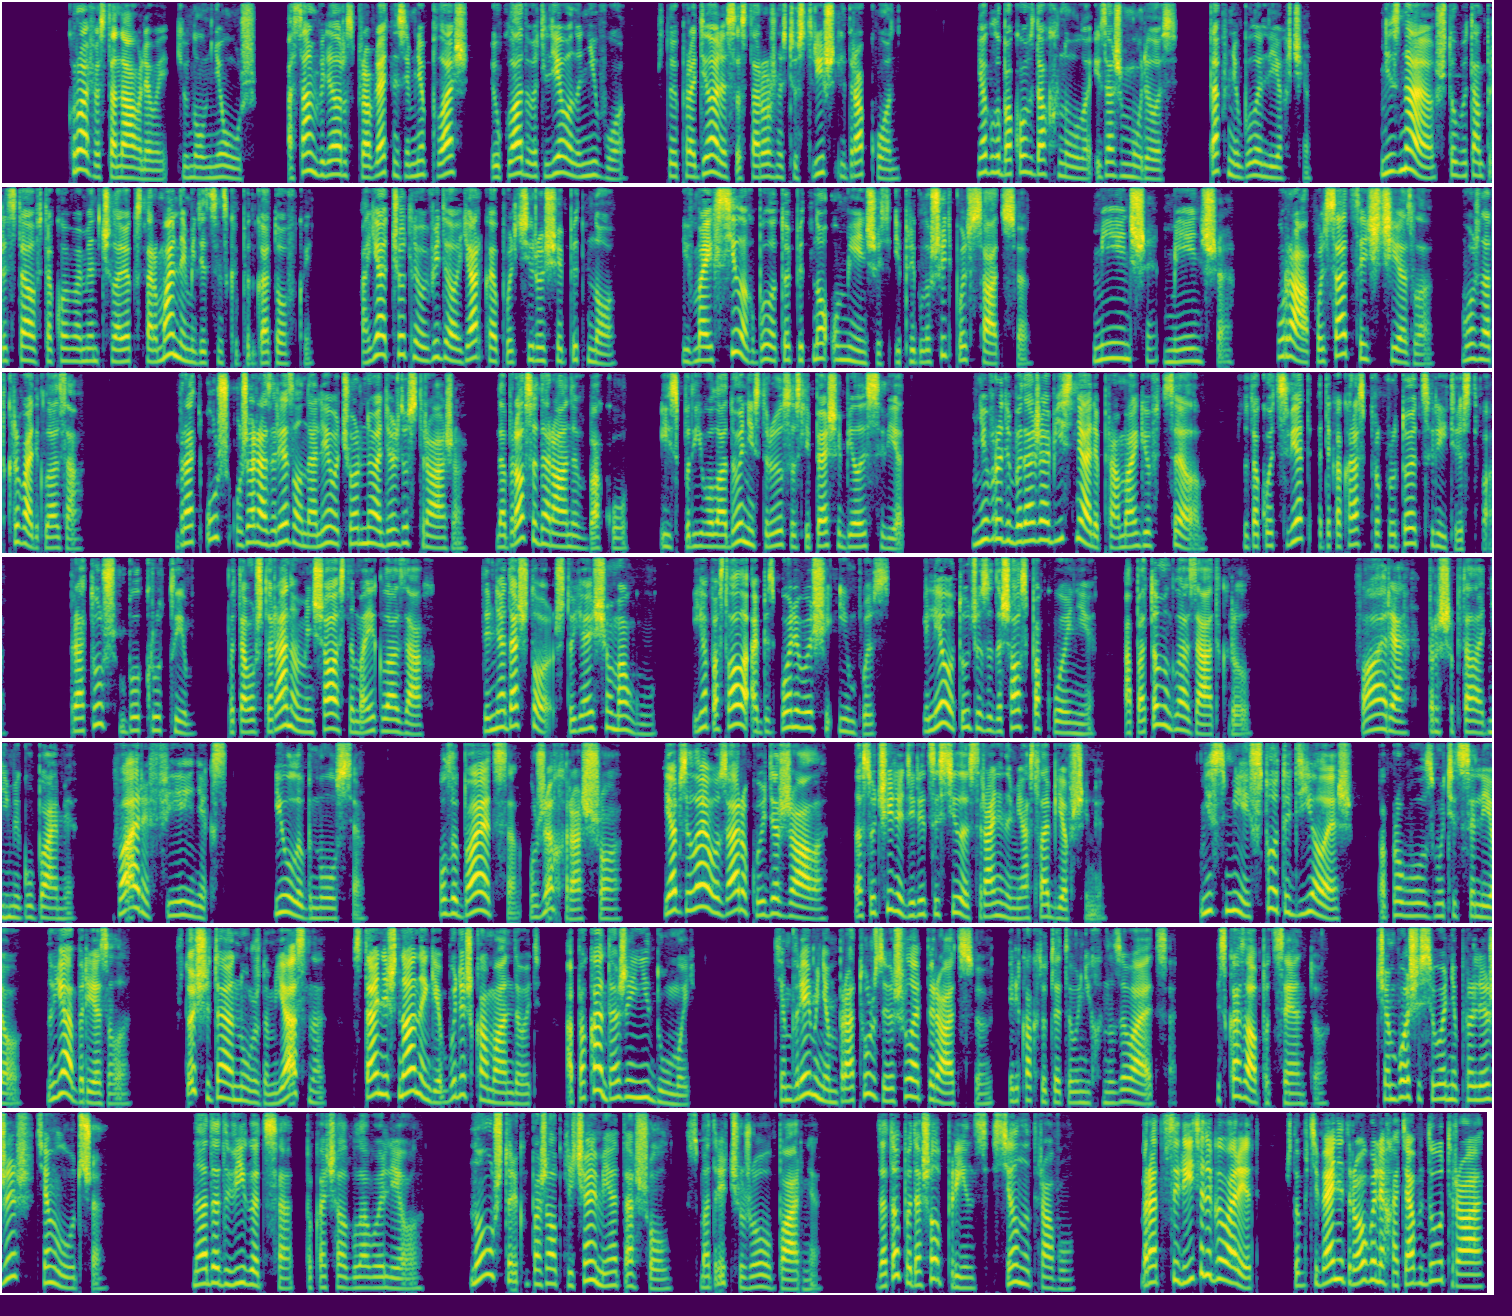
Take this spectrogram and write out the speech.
«Кровь останавливай», — кивнул мне уж, а сам велел расправлять на земле плащ и укладывать Лео на него, что и проделали с осторожностью Стриж и Дракон. Я глубоко вздохнула и зажмурилась. Так мне было легче. Не знаю, что бы там представил в такой момент человек с нормальной медицинской подготовкой, а я отчетливо увидела яркое пульсирующее пятно. И в моих силах было то пятно уменьшить и приглушить пульсацию. Меньше, меньше. Ура, пульсация исчезла. Можно открывать глаза. Брат Уш уже разрезал налево черную одежду стража, добрался до раны в боку, и из-под его ладони струился слепящий белый свет. Мне вроде бы даже объясняли про магию в целом, что такой цвет — это как раз про крутое целительство. Ратуш был крутым, потому что рана уменьшалась на моих глазах. До меня дошло, что я еще могу. Я послала обезболивающий импульс, и Лео тут же задышал спокойнее, а потом и глаза открыл. «Варя!» — прошептал одними губами. «Варя Феникс!» И улыбнулся. Улыбается уже хорошо. Я взяла его за руку и держала. Нас учили делиться силой с ранеными и ослабевшими. «Не смей, что ты делаешь?» — попробовал возмутиться Лео, но я обрезала. «Что считаю нужным, ясно? Станешь на ноги, будешь командовать, а пока даже и не думай». Тем временем братуш завершил операцию, или как тут это у них называется, и сказал пациенту, «Чем больше сегодня пролежишь, тем лучше». «Надо двигаться», — покачал головой Лео. Но уж только пожал плечами и отошел, смотреть чужого парня. Зато подошел принц, сел на траву. Брат-целитель говорит, чтобы тебя не трогали хотя бы до утра.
